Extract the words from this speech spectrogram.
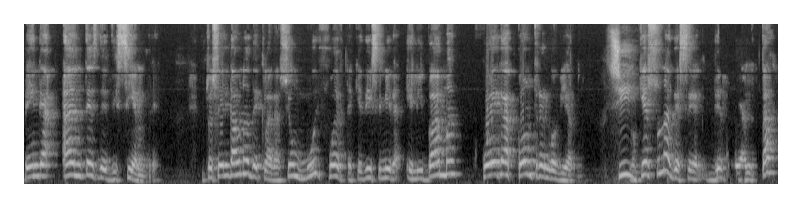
venga antes de diciembre. Entonces él da una declaración muy fuerte que dice, mira, el IBAMA juega contra el gobierno. Sí. Lo que es una deslealtad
